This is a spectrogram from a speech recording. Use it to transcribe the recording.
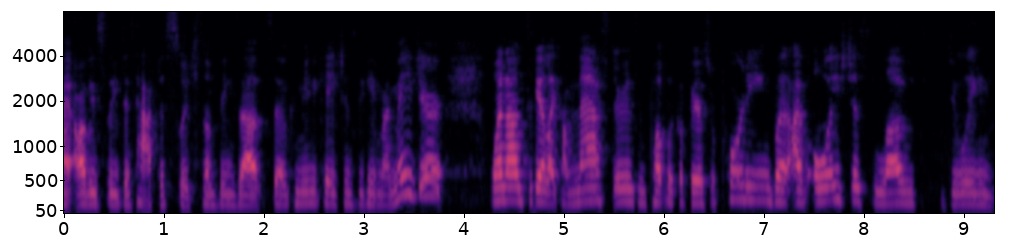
I obviously just have to switch some things up. So communications became my major. Went on to get like a master's in public affairs reporting, but I've always just loved doing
